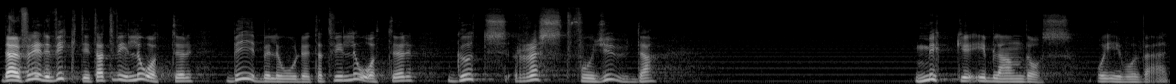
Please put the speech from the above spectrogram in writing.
Därför är det viktigt att vi låter bibelordet, att vi låter Guds röst få ljuda mycket ibland oss och i vår värld.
